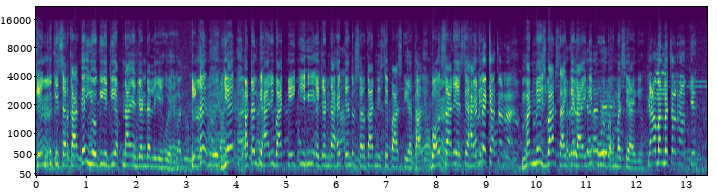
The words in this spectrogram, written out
केंद्र की सरकार के योगी जी अपना एजेंडा लिए हुए हैं ठीक है? ये अटल बिहारी वाजपेयी की ही एजेंडा है केंद्र सरकार ने इसे पास किया था। बहुत सारे ऐसे हाईवे क्या चल रहा है? मन में इस बार साइकिल आएगी पूर्ण बहुमत से आएगी। क्या मन में चल रहा है आपके?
